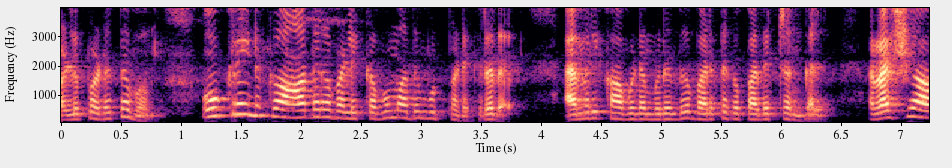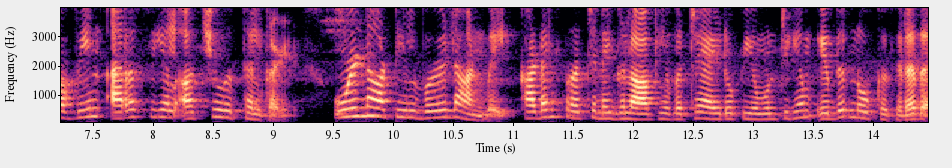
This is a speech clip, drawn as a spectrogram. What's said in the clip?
வலுப்படுத்தவும் உக்ரைனுக்கு ஆதரவளிக்கவும் அது முற்படுகிறது. அமெரிக்காவிடமிருந்து வர்த்தக பதற்றங்கள் ரஷ்யாவின் அரசியல் அச்சுறுத்தல்கள் உள்நாட்டில் வேளாண்மை கடன் பிரச்சினைகள் ஆகியவற்றை ஐரோப்பிய ஒன்றியம் எதிர்நோக்குகிறது.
